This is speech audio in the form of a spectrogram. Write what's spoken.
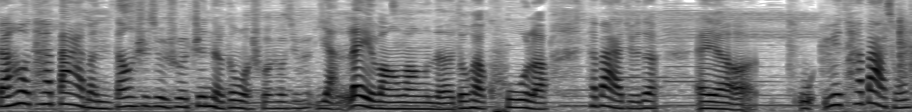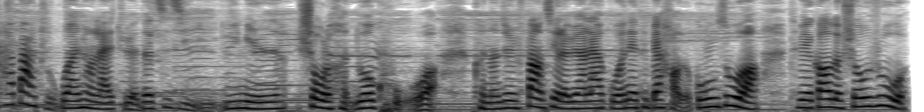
然后他爸爸，你当时就是说真的跟我说说，就是眼泪汪汪的，都快哭了。他爸觉得，哎呀。我因为他爸从他爸主观上来觉得自己移民受了很多苦，可能就是放弃了原来国内特别好的工作、特别高的收入，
